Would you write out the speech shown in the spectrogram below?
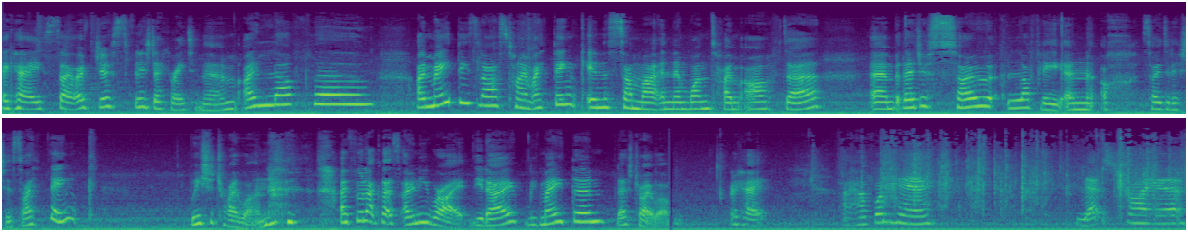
Okay, so I've just finished decorating them. I love them. I made these last time, I think in the summer and then one time after. Um, but they're just so lovely and oh, so delicious. So I think we should try one. I feel like that's only right, you know? We've made them, let's try one. Okay, I have one here. Let's try it.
